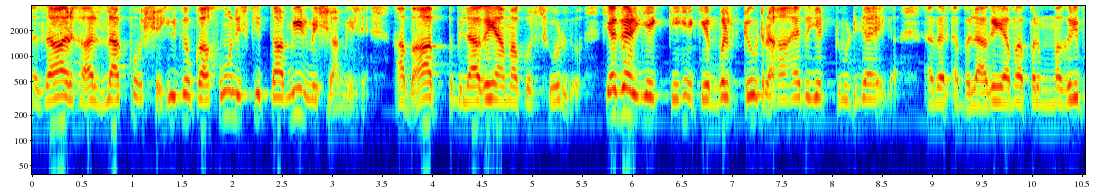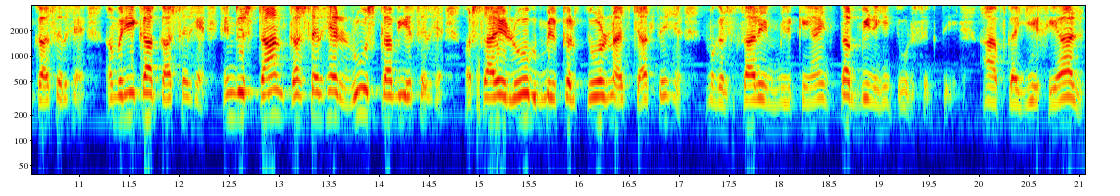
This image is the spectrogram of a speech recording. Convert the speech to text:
हज़ार हर लाखों शहीदों का खून इसकी तामीर में शामिल है। अब आप इबलाग यामा को छोड़ दो। कि अगर ये कहें कि मुल्क टूट रहा है तो ये टूट जाएगा। अगर अबलाग यामा पर मगरब का असर है, अमरीका का असर है, हिंदुस्तान का असर है, रूस का भी असर है, और सारे लोग मिलकर तोड़ना चाहते हैं, मगर सारे मिलके आए, तब भी नहीं तोड़ सकते। आपका ये ख्याल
